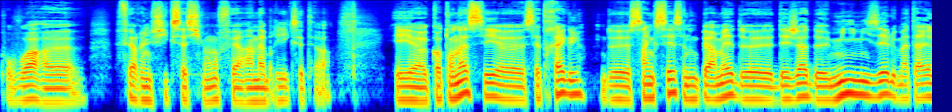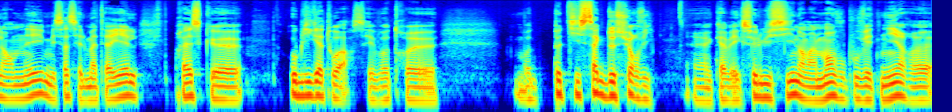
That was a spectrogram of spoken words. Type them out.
pour pouvoir faire une fixation, faire un abri, etc. Et euh, quand on a ces, euh, cette règle de 5C, ça nous permet de, déjà de minimiser le matériel à emmener, mais ça, c'est le matériel presque euh, obligatoire. C'est votre, votre petit sac de survie. Qu'avec celui-ci, normalement, vous pouvez tenir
